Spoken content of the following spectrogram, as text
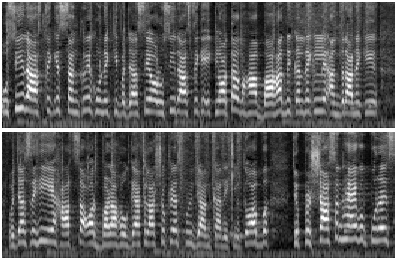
उसी रास्ते के संकरे होने की वजह से और उसी रास्ते के इकलौता वहाँ बाहर निकलने के लिए अंदर आने की वजह से ही ये हादसा और बड़ा हो गया। फ़िलहाल शुक्रिया इस पूरी जानकारी के लिए। तो अब जो प्रशासन है, वो पूरे इस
